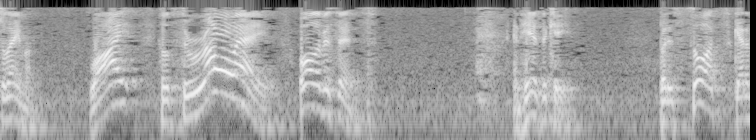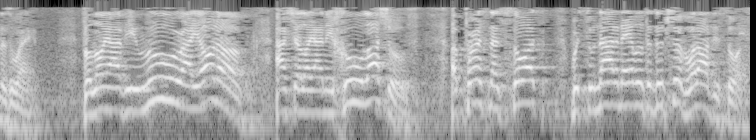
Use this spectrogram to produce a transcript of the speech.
Shlema. Why? He'll throw away all of his sins. And here's the key. But his thoughts get in his way. A person has thoughts which do not enable him to do tshuva. What are these thoughts?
